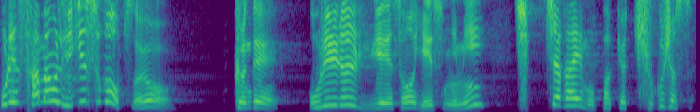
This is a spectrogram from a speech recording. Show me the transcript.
우리는 사망을 이길 수가 없어요. 그런데 우리를 위해서 예수님이 십자가에 못 박혀 죽으셨어요.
